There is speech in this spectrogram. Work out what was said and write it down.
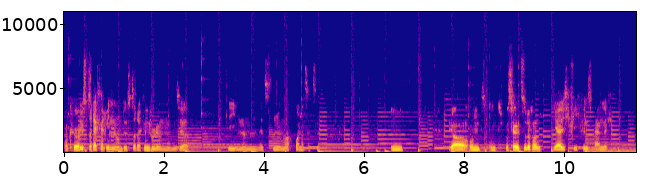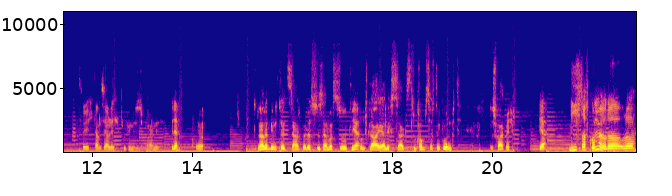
Okay. Österreicherinnen und Österreicher, Mhm. Entschuldigung, muss ja die Innen jetzt nur nach vorne setzen. Mhm. Ja, und, und was hältst du davon? Ja, ich, ich finde es peinlich. Sag ich ganz ehrlich. Du findest es peinlich. Bitte? Ja. Na, da bin ich dir jetzt dankbar, dass du es einfach so klipp Ja. und klar ehrlich sagst. Du kommst auf den Punkt. Das freut mich. Wie ich drauf komme, oder? oder?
